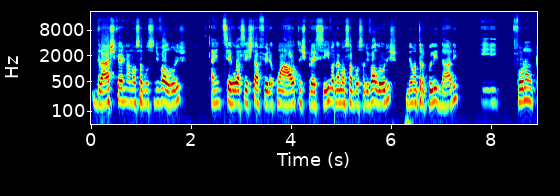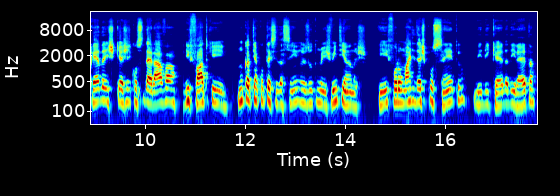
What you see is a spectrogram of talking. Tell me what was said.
drásticas na nossa bolsa de valores. A gente encerrou a sexta-feira com uma alta expressiva na nossa bolsa de valores, deu uma tranquilidade e foram quedas que a gente considerava de fato que nunca tinha acontecido assim nos últimos 20 anos. E foram mais de 10% de, de queda direta.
